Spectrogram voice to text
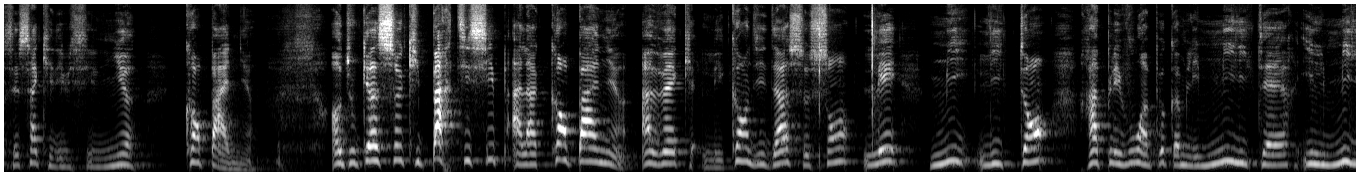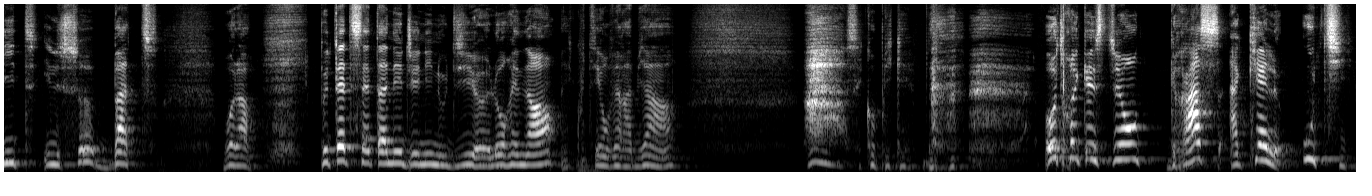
c'est ça qui est difficile. campagne. En tout cas, ceux qui participent à la campagne avec les candidats, ce sont les militants. Rappelez-vous un peu comme les militaires, ils militent, ils se battent. Voilà. Peut-être cette année, Jenny nous dit euh, Lorena. Écoutez, on verra bien. Hein. Ah, c'est compliqué. Autre question, grâce à quel outil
